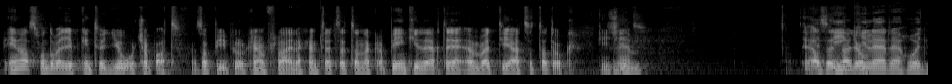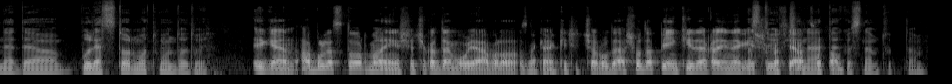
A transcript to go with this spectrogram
én azt mondom egyébként, hogy jó csapat ez a People Can Fly. Nekem tetszett annak a Painkiller, te, vagy ti játszottatok? Kicsit. Nem. Az egy nagyon... hogy ne, de a Bulletstormot mondod, vagy? Igen, a bulletstorm én is csak a demójával az nekem egy kicsit csalódás volt, de a Painkillerrel én egész azt sokat játszottam. azt nem tudtam.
